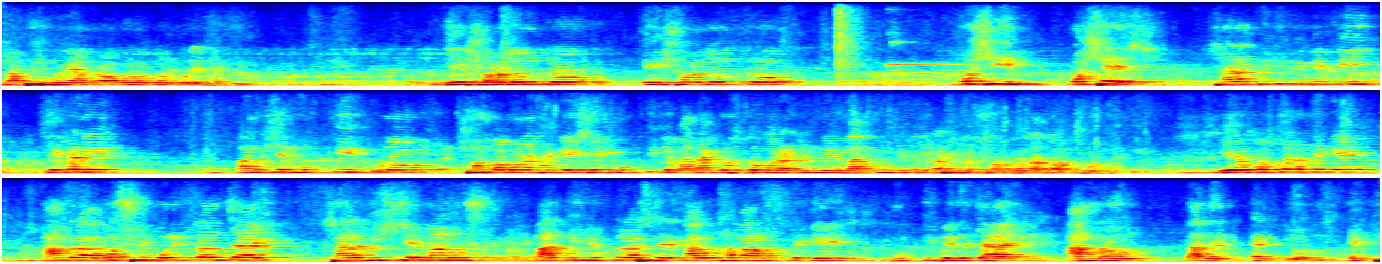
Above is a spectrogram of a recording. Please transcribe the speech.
সবসময় আমরা অবলোকন করে থাকি। যে ষড়যন্ত্র, এই ষড়যন্ত্র অসীম, অশেষ, সারা পৃথিবীব্যাপী যেখানে মানুষের মুক্তির কোনো সম্ভাবনা থাকে, সেই মুক্তিকে বাধাগ্রস্ত করার জন্য মার্কিন যুক্তরাষ্ট্র সর্বদা তৎপর থাকে। এই অবস্থাটা থেকে আমরা অবশ্যই পরিত্রাণ চাই, সারা বিশ্বের মানুষ মার্কিন যুক্তরাষ্ট্রের কালো থাবার হাত থেকে মুক্তি পেতে চায়। আমরাও তাদের একজন, একটি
